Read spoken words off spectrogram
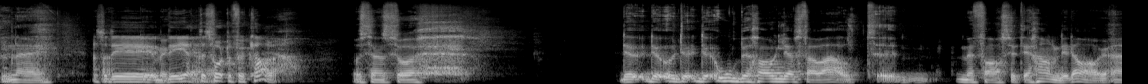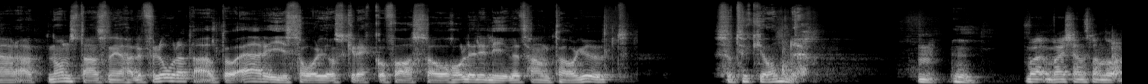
Nej. Alltså det, det är det, är jättesvårt att förklara. Och sen så... Det, det, det, det obehagligaste av allt eh, med facit i hand idag är att någonstans när jag hade förlorat allt och är i sorg och skräck och fasa och håller i livets handtag ut så tycker jag om det. Vad, vad är känslan då?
